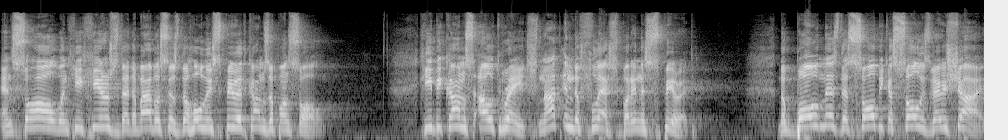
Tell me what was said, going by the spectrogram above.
And Saul, when he hears that the Bible says the Holy Spirit comes upon Saul, he becomes outraged, not in the flesh, but in the spirit. The boldness that Saul, because Saul is very shy.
